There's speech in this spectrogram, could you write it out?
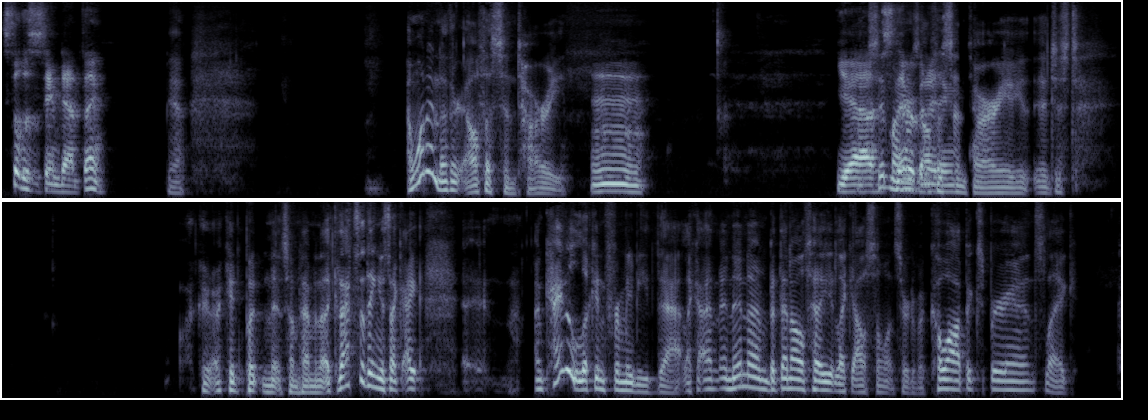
still does the same damn thing. Yeah. I want another Alpha Centauri. Mm. Yeah, Sid it's never been Alpha anything. Centauri. It just I could, I could put in it sometime. Like that's the thing is like I I'm kind of looking for maybe that. Like I'm and then I'm, but then I'll tell you like I also want sort of a co-op experience. Like I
